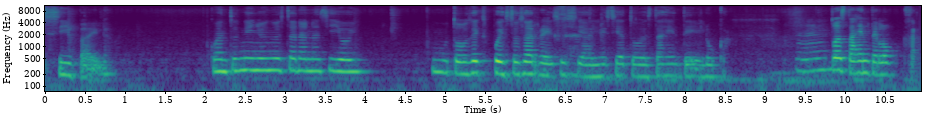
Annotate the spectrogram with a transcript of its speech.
Sí, baila. ¿Cuántos niños no estarán así hoy? Como todos expuestos a redes sociales y a toda esta gente loca. Mm, Toda esta gente loca.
